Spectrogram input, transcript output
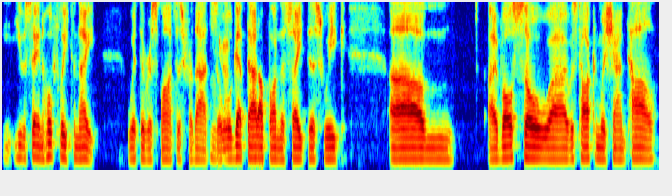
he was saying hopefully tonight with the responses for that. So okay. we'll get that up on the site this week. Um, I've also uh, I was talking with Chantal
